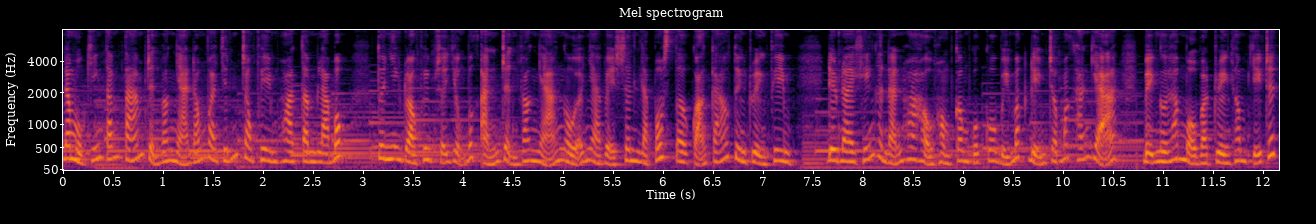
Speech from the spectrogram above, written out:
Năm 1988, Trịnh Văn Nhã đóng vai chính trong phim Hoa Tâm La Bốc. Tuy nhiên, đoàn phim sử dụng bức ảnh Trịnh Văn Nhã ngồi ở nhà vệ sinh là poster quảng cáo tuyên truyền phim. Điều này khiến hình ảnh Hoa hậu Hồng Kông của cô bị mất điểm trong mắt khán giả, bị người hâm mộ và truyền thông chỉ trích.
